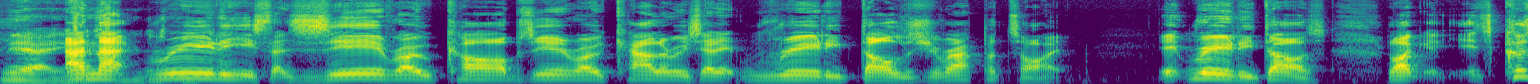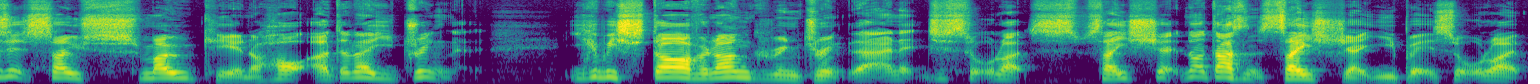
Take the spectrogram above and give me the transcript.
yeah, yeah, and that really is that zero carbs, zero calories, and it really dulls your appetite. It really does. Like it's because it's so smoky and hot. I don't know. You drink, you can be starving, hungry, and drink that, and it just sort of like satiate. Not doesn't satiate you, but it's sort of like.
